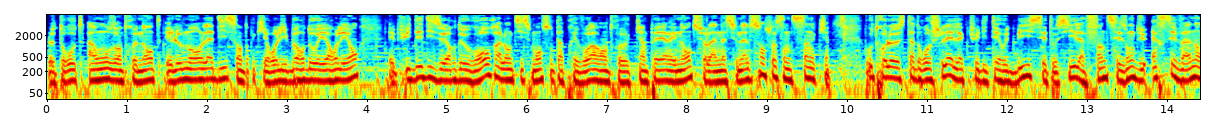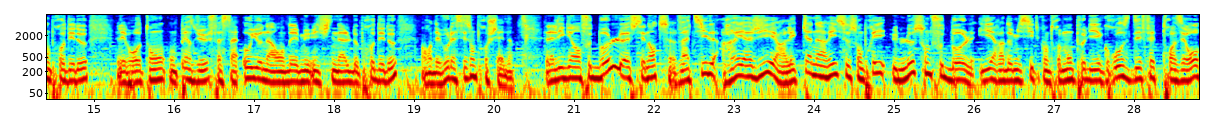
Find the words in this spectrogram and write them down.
L'autoroute A11 entre Nantes et Le Mans, l'A10 entre- qui relie Bordeaux et Orléans. Et puis dès 10h, de gros ralentissements sont à prévoir entre Quimper et Nantes sur la nationale 165. Outre le stade Rochelet, l'actualité rugby, c'est aussi la fin de saison du RC Van en Pro D2. Les Bretons ont perdu face à Oyonnax en demi-finale de Pro D2. Rendez-vous la saison prochaine. La Ligue 1 en football, le FC Nantes va-t-il réagir? Les Canaries se sont pris une leçon de football hier à domicile contre Montpellier. Grosse défaite 3-0.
